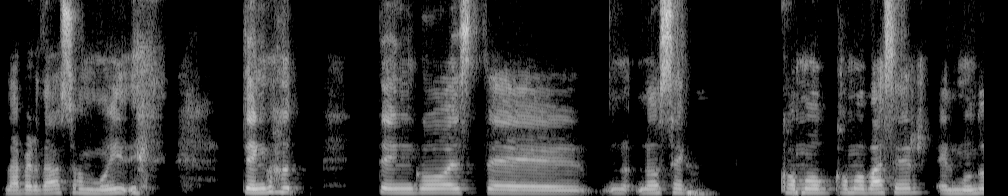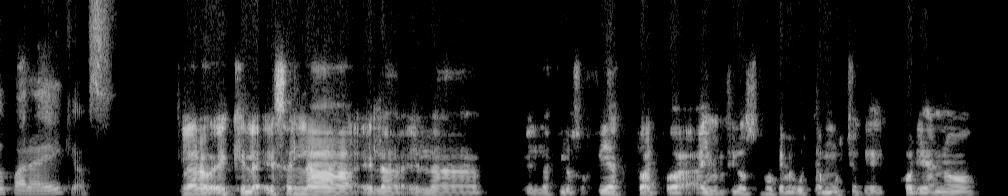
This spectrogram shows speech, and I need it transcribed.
La verdad, son muy... tengo, tengo este, no sé cómo, cómo va a ser el mundo para ellos. Claro, es que esa es la, es la, es la, es la filosofía actual. Pues, hay un filósofo que me gusta mucho, que es coreano,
